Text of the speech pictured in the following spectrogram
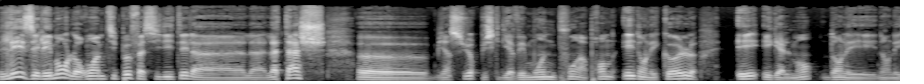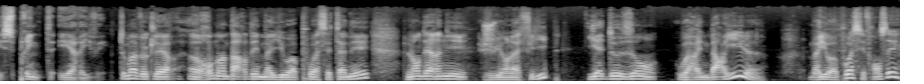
les éléments leur ont un petit peu facilité la tâche, euh, bien sûr, puisqu'il y avait moins de points à prendre et dans l'école et également dans les, dans les sprints et arrivées. Thomas Veuclair, Romain Bardet, maillot à poids cette année. L'an dernier, Julien Lafilippe. Il y a deux ans, Warren Barguil. Maillot à poids, c'est français.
